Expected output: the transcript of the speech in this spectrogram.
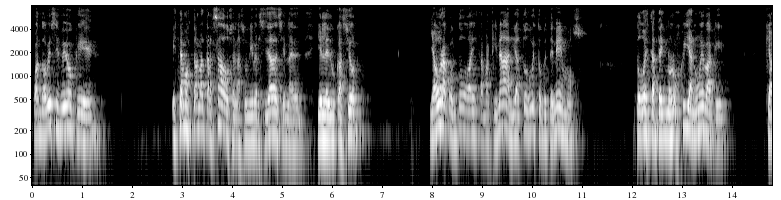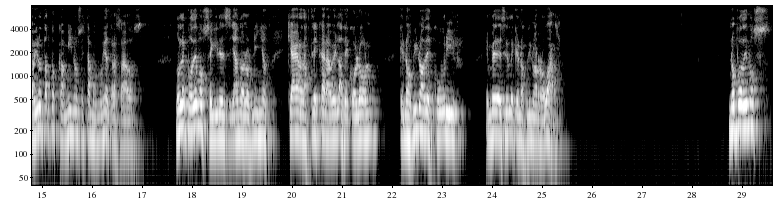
cuando a veces veo que estamos tan atrasados en las universidades y en la, y en la educación, y ahora con toda esta maquinaria, todo esto que tenemos, toda esta tecnología nueva que, que abrió tantos caminos, estamos muy atrasados. No le podemos seguir enseñando a los niños que hagan las tres carabelas de Colón que nos vino a descubrir en vez de decirle que nos vino a robar. No podemos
